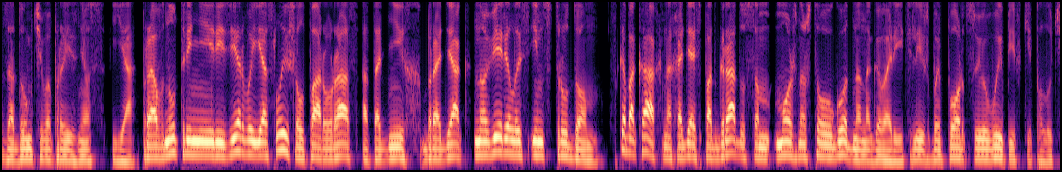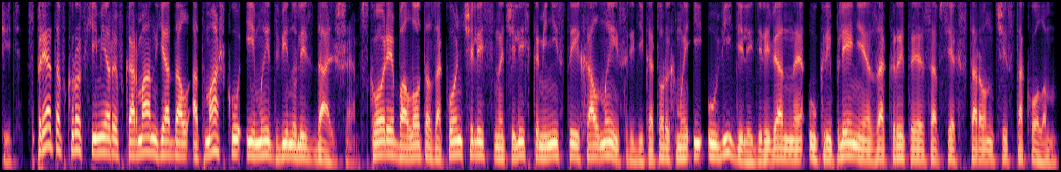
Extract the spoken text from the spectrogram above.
задумчиво произнес я. Про внутренние резервы я слышал пару раз от одних бродяг, но верилось им с трудом. В кабаках, находясь под градусом, можно что угодно наговорить, лишь бы порцию выпивки получить. Спрятав кровь химеры в карман, я дал отмашку, и мы двинулись дальше. Вскоре болота закончились, начались каменистые холмы, среди которых мы и увидели деревянное укрепление, закрытое со всех сторон чистоколом.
